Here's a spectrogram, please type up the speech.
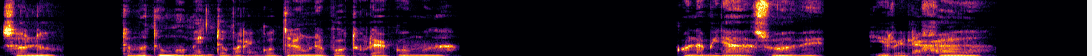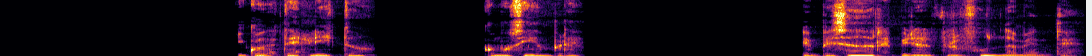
Solo tómate un momento para encontrar una postura cómoda, con la mirada suave y relajada y cuando estés listo, como siempre, empezá a respirar profundamente.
